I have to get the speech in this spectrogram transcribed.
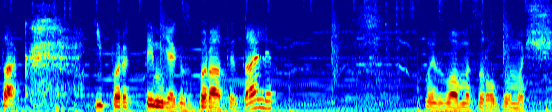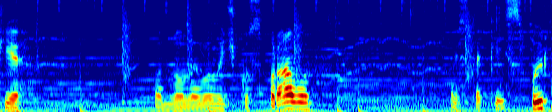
Так, і перед тим як збирати далі, ми з вами зробимо ще одну невеличку справу. Ось такий спирт.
